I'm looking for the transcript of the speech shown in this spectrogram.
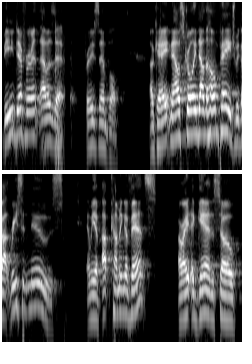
be different that was it pretty simple okay now scrolling down the home page we got recent news and we have upcoming events all right again so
